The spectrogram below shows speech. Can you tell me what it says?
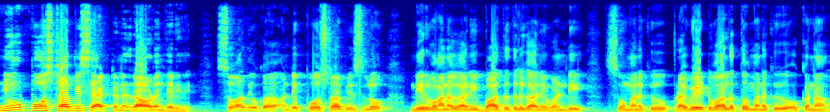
న్యూ పోస్ట్ ఆఫీస్ యాక్ట్ అనేది రావడం జరిగింది. సో అది ఒక అంటే పోస్ట్ ఆఫీస్లో నిర్వహణ కానీ బాధ్యతలు కానివ్వండి సో మనకు ప్రైవేట్ వాళ్ళతో మనకు ఒక నా-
